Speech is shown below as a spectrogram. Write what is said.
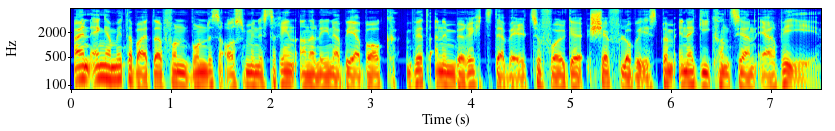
Ein enger Mitarbeiter von Bundesaußenministerin Annalena Baerbock wird einem Bericht der Welt zufolge Cheflobbyist beim Energiekonzern RWE.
